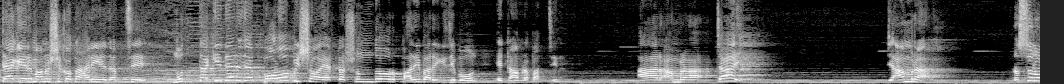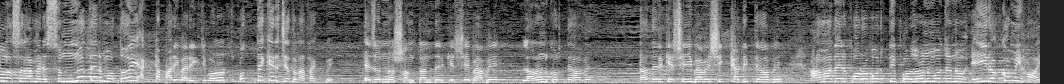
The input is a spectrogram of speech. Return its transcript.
ত্যাগের মানসিকতা হারিয়ে যাচ্ছে। মুত্তাকিদের যে বড় বিষয়, একটা সুন্দর পারিবারিক জীবন, এটা আমরা পাচ্ছি না। আর আমরা চাই যে আমরা রসুল্লাহ সাল্লামের সুন্নতের মতোই একটা পারিবারিক জীবন অর্জন প্রত্যেকের চেতনা থাকবে। এজন্য সন্তানদেরকে সেভাবে লালন করতে হবে। তাদেরকে সেইভাবে শিক্ষা দিতে হবে। আমাদের পরবর্তী প্রজন্ম যেন এই রকমই হয়।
